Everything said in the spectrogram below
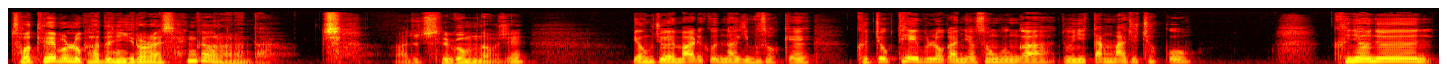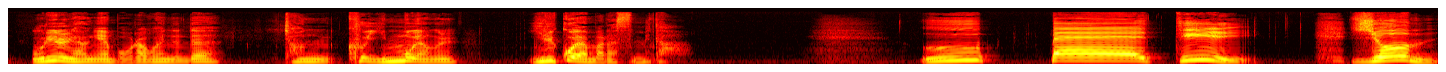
저 테이블로 가더니 일어날 생각을 안 한다. 참, 아주 즐겁나 보지? 명조의 말이 끝나기 무섭게 그쪽 테이블로 간 여성분과 눈이 딱 마주쳤고 그녀는 우리를 향해 뭐라고 했는데 전 그 입모양을 읽고야 말았습니다. 우빠들 좀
